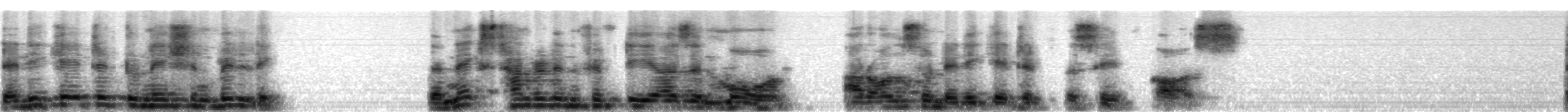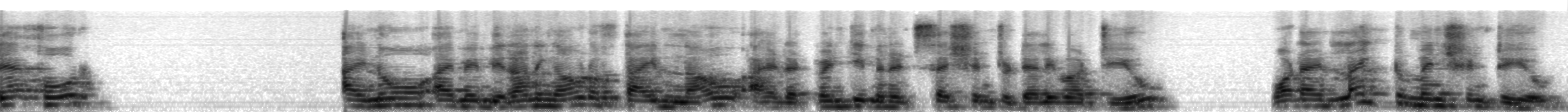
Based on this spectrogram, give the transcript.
dedicated to nation building, the next 150 years and more are also dedicated to the same cause. Therefore, I know I may be running out of time now. I had a 20 minute session to deliver to you. What I'd like to mention to you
